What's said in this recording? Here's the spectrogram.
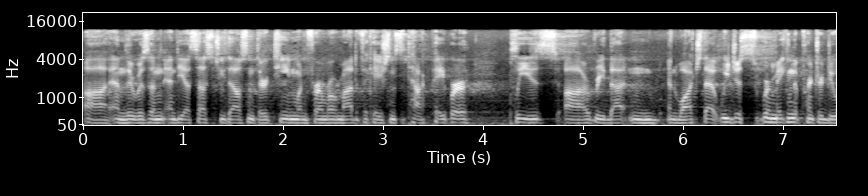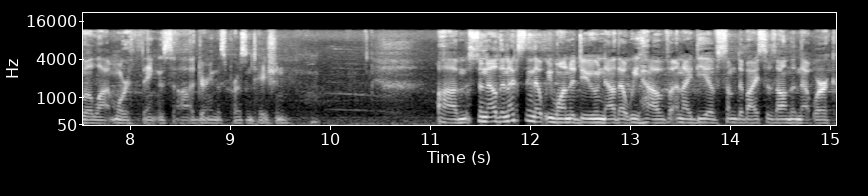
uh, and there was an NDSS 2013 when firmware modifications attack paper. Please uh, read that and, and, watch that. We just, we're making the printer do a lot more things uh, during this presentation. Um, so now the next thing that we want to do, now that we have an idea of some devices on the network,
